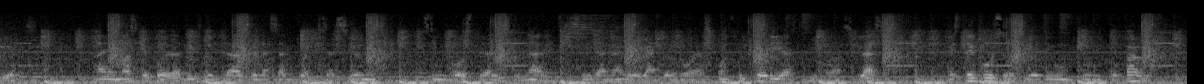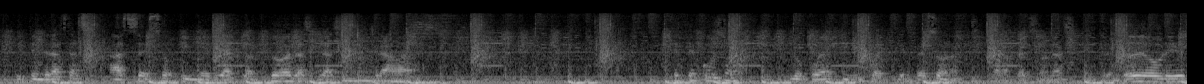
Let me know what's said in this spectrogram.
quieras. Además que podrás disfrutar de las actualizaciones sin coste adicional. Se irán agregando nuevas consultorías y nuevas clases. Este curso es de un único pago y tendrás acceso inmediato a todas las clases grabadas. Este curso lo puede adquirir cualquier persona, para personas emprendedores,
